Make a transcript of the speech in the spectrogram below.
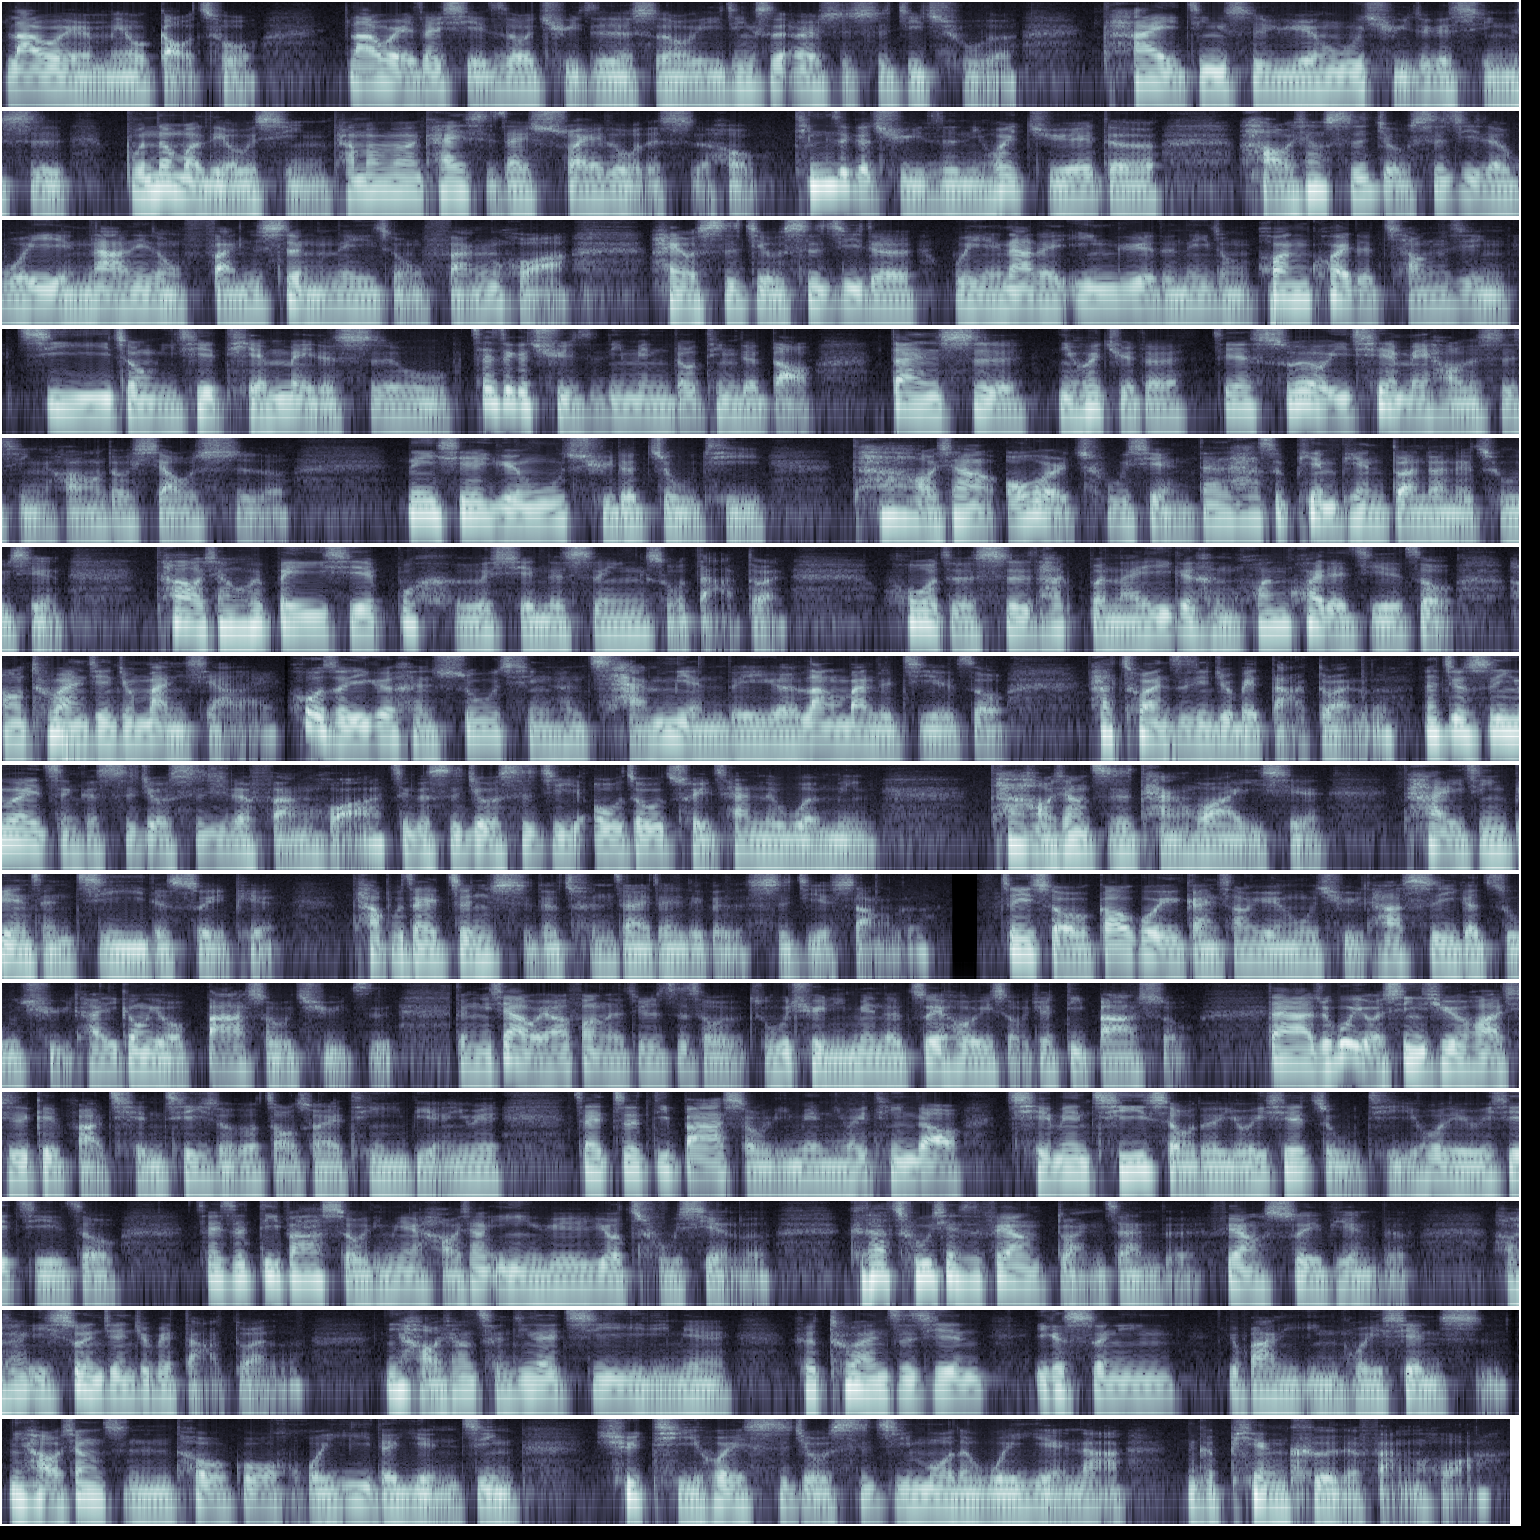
拉威尔没有搞错。拉威尔在写这首曲子的时候，已经是二十世纪初了。它已经是圆舞曲这个形式不那么流行，它慢慢开始在衰落的时候，听这个曲子，你会觉得好像十九世纪的维也纳那种繁盛、那种繁华，还有十九世纪的维也纳的音乐的那种欢快的场景，记忆中一切甜美的事物，在这个曲子里面你都听得到，但是你会觉得这些所有一切美好的事情好像都消失了，那些圆舞曲的主题。它好像偶尔出现，但是它是片片段段的出现。它好像会被一些不和谐的声音所打断，或者是它本来一个很欢快的节奏，好像突然间就慢下来，或者一个很抒情、很缠绵的一个浪漫的节奏，它突然之间就被打断了。那就是因为整个十九世纪的繁华，整个十九世纪欧洲璀璨的文明，它好像只是昙花一现，它已经变成记忆的碎片。它不再真实的存在在这个世界上了。这一首《高贵与感伤》圆舞曲，它是一个组曲，它一共有八首曲子。等一下我要放的就是这首组曲里面的最后一首，就第八首。大家如果有兴趣的话，其实可以把前七首都找出来听一遍，因为在这第八首里面，你会听到前面七首的有一些主题或者有一些节奏，在这第八首里面好像隐隐约约又出现了，可它出现是非常短暂的，非常碎片的。好像一瞬间就被打断了，你好像沉浸在记忆里面，可突然之间一个声音又把你引回现实，你好像只能透过回忆的眼镜去体会十九世纪末的维也纳那个片刻的繁华。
